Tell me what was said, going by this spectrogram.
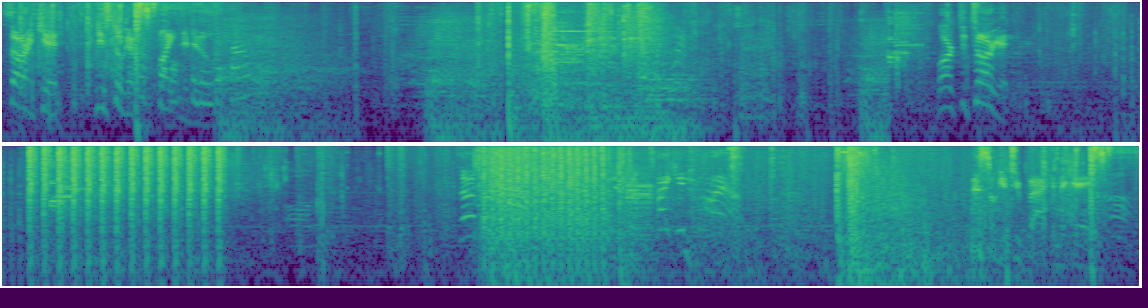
Sorry, kid. You still got some fighting to do. Mark the target. Taking fire! This'll get you back in the game.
